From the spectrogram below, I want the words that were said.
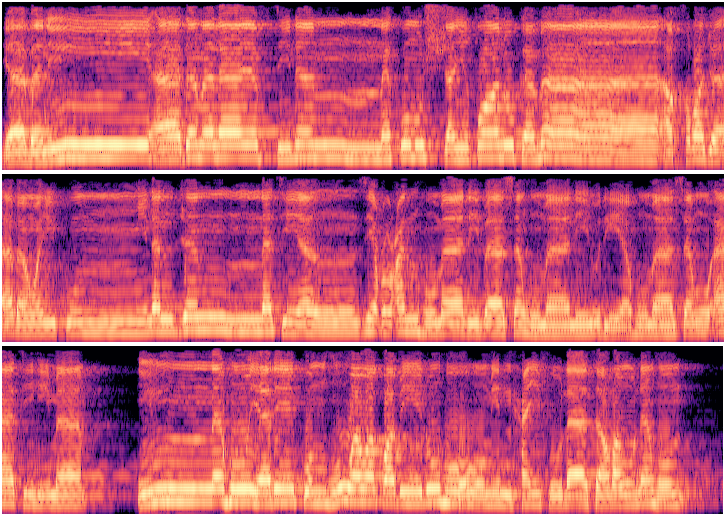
يا بني آدم لا يفتننكم الشيطان كما أخرج أبويكم من الجنة ينزع عنهما لباسهما ليريهما سوآتهما إنه يريكم هو وقبيله من حيث لا ترونهم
